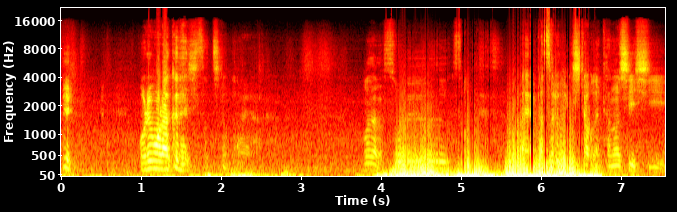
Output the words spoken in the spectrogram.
俺も楽だしそっちの方が、あはいはい。まあだからそういうそうまあやっぱそういう風にした方が楽しいし。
